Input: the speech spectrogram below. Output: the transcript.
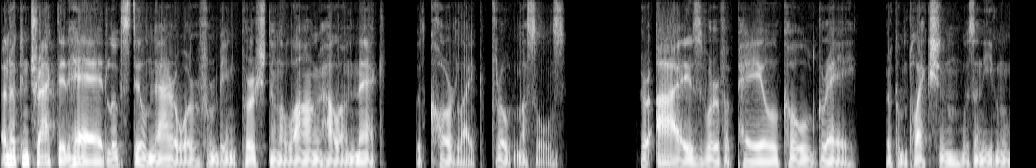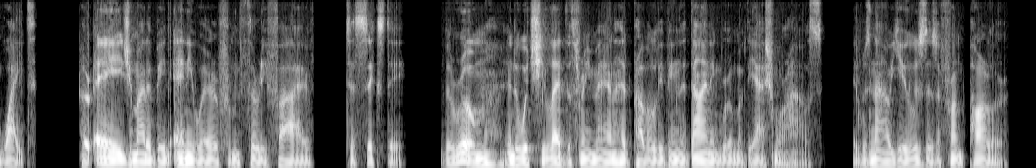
and her contracted head looked still narrower from being perched on a long, hollow neck with cord like throat muscles. Her eyes were of a pale, cold gray. Her complexion was an even white. Her age might have been anywhere from 35 to 60. The room into which she led the three men had probably been the dining room of the Ashmore house. It was now used as a front parlor,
